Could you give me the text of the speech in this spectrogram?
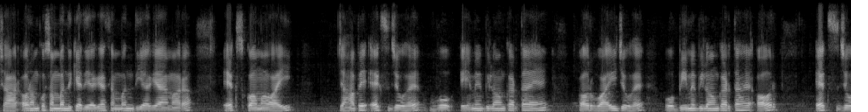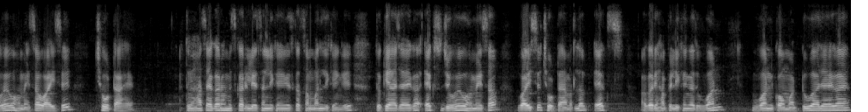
चार। और हमको संबंध क्या दिया गया? संबंध दिया गया है हमारा एक्स कॉमा वाई जहाँ पे एक्स जो है, वो ए में बिलोंग करता है और वाई जो है वो बी में बिलोंग करता है और एक्स जो है वो हमेशा वाई से छोटा है। तो यहाँ से अगर हम इसका रिलेशन लिखेंगे, इसका संबंध लिखेंगे तो क्या आ जाएगा? एक्स जो है वो हमेशा वाई से छोटा है। मतलब एक्स अगर यहाँ पे लिखेंगे तो वन वन कॉमा टू आ जाएगा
